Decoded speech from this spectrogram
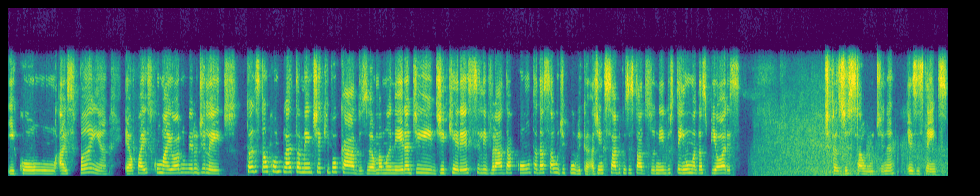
e com a Espanha, é o país com maior número de leitos. Eles estão completamente equivocados. É uma maneira de, de querer se livrar da conta da saúde pública. A gente sabe que os Estados Unidos têm uma das piores políticas de saúde né, existentes.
